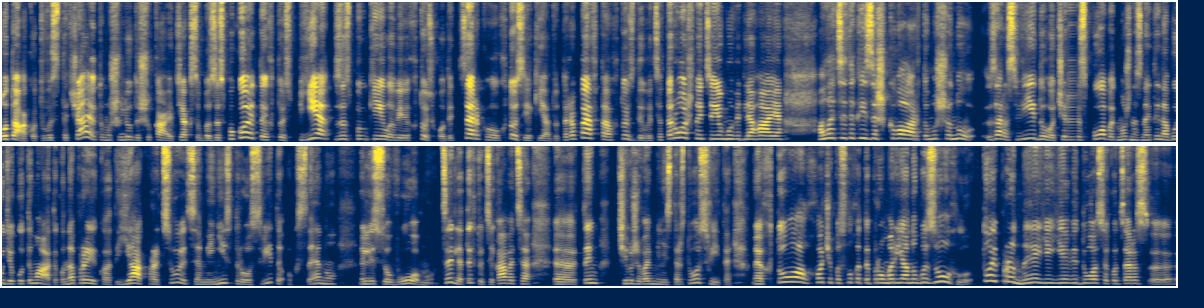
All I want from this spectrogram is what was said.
отак от вистачає, тому що люди шукають, як себе заспокоїти. Хтось п'є заспокійливі, хтось ходить в церкву, хтось, як я, до терапевта, хтось дивиться тарошниці, йому відлягає. Але це такий зашквар, тому що ну зараз відео через попит можна знайти на будь-яку тематику. Наприклад, як працюється міністру освіти Оксену Лісовому. Це для тих, хто цікавиться е, тим, чим живе Міністерство освіти. Е, хто хоче послухати про Мар'яну Безуглу, той про неї є відосик. От зараз. Е,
